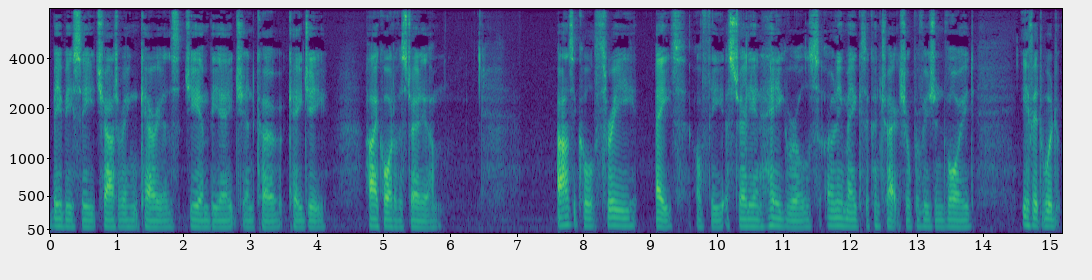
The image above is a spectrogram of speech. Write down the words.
BBC Chartering Carriers GmbH and Co. KG, High Court of Australia. Article 3.8 of the Australian Hague Rules only makes a contractual provision void if it would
